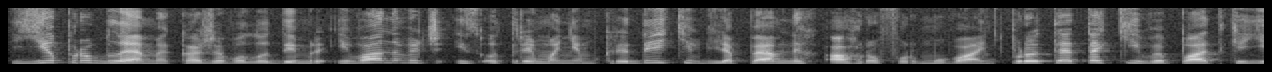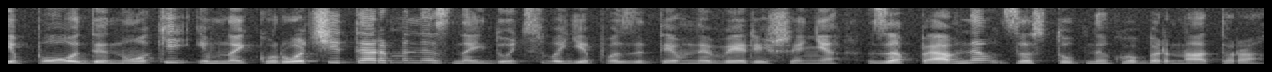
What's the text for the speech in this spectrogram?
Є проблеми, каже Володимир Іванович, із отриманням кредитів для певних агроформувань. Проте такі випадки є поодинокі і в найкоротші терміни знайдуть своє позитивне вирішення, запевнив заступник губернатора.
